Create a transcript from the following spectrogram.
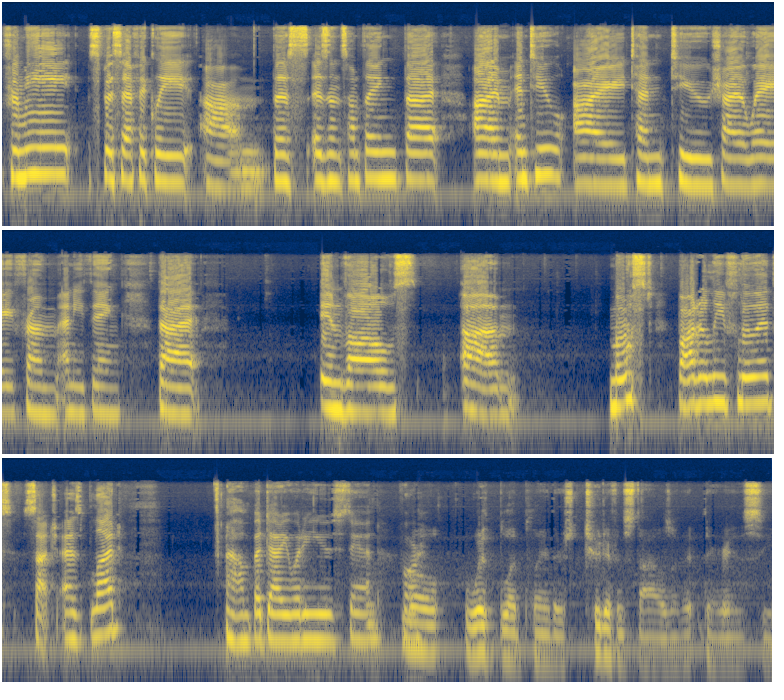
for me specifically, um, this isn't something that I'm into. I tend to shy away from anything that involves um, most bodily fluids, such as blood. Um, but, Daddy, what do you stand for? Well, with blood play, there's two different styles of it. There is the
